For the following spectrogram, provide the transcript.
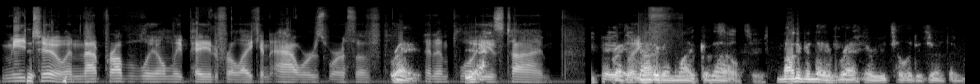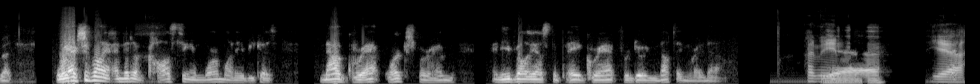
Me too, and that probably only paid for like an hour's worth of right. an employee's time. Right, them not even like the- seltzers. Not even the rent or utilities or anything, but we actually probably ended up costing him more money because now Grant works for him, and he probably has to pay Grant for doing nothing right now. I mean, Yeah, Yeah.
